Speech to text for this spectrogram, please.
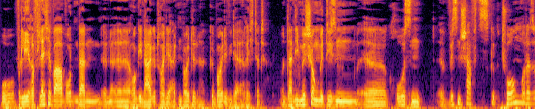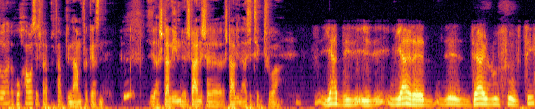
wo, leere Fläche war, wurden dann äh, äh, originalgetreu die alten Beute, Gebäude wieder errichtet. Und dann die Mischung mit diesem äh, großen äh, Wissenschaftsturm oder so, Hochhaus, ich habe hab den Namen vergessen. Die Stalin, stalinische Stalin-Architektur. Ja, die, im Jahre 53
